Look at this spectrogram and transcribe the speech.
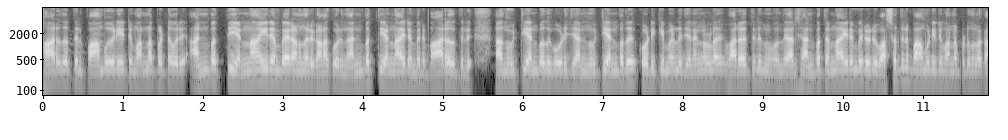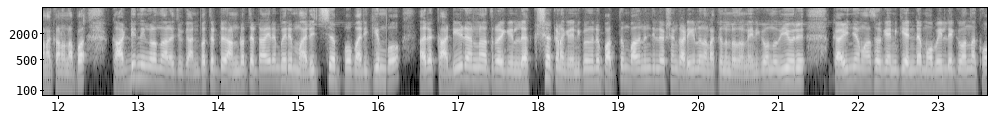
ഭാരതത്തിൽ പാമ്പ് കടിയേറ്റ് മരണപ്പെട്ടവർ അൻപത്തി എണ്ണായിരം പേരാണെന്നൊരു കണക്ക് വരുന്നത് അൻപത്തി എണ്ണായിരം പേര് ഭാരതത്തിൽ ആ നൂറ്റി അൻപത് കോടി ജന നൂറ്റി അൻപത് കോടിക്ക് മേളിൽ ജനങ്ങളുടെ ഭാരതത്തിൽ അൻപത്തെണ്ണായിരം പേര് ഒരു വർഷത്തിൽ പാമ്പിടിയിട്ട് മരണപ്പെടുന്നുള്ള കണക്കാണ് അപ്പോൾ കടി നിങ്ങളൊന്ന് ആലോചിക്കുക അൻപത്തെട്ട് അൻപത്തെട്ടായിരം പേര് മരിച്ചപ്പോൾ മരിക്കുമ്പോൾ അവരുടെ കടിയുടെ എണ്ണം എത്രയായിരിക്കും? ലക്ഷക്കണക്കിന്. എനിക്ക് തോന്നുന്നു പത്തും പതിനഞ്ച് ലക്ഷം കടികൾ നടക്കുന്നുണ്ടെന്നാണ്. എനിക്ക് തോന്നുന്നത് ഈ ഒരു കഴിഞ്ഞ മാസമൊക്കെ എനിക്ക് എന്റെ മൊബൈലിലേക്ക് വന്ന കോ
